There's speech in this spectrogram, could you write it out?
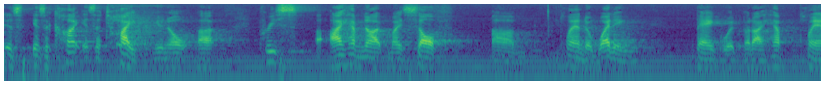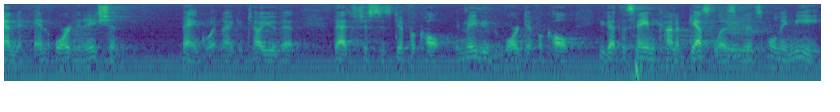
is, is, a, is a type, you know. Uh, priests, I have not myself um, planned a wedding banquet, but I have planned an ordination banquet, and I can tell you that that's just as difficult. It may be even more difficult. You got the same kind of guest list, but it's only me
